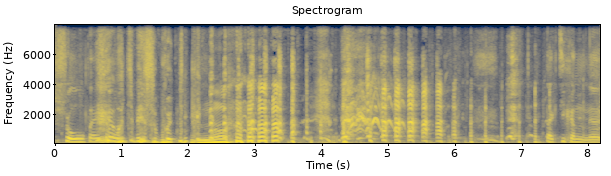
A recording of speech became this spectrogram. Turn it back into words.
шоу, поэтому... Вот тебе и субботник. Ну, Так, тихо, э,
